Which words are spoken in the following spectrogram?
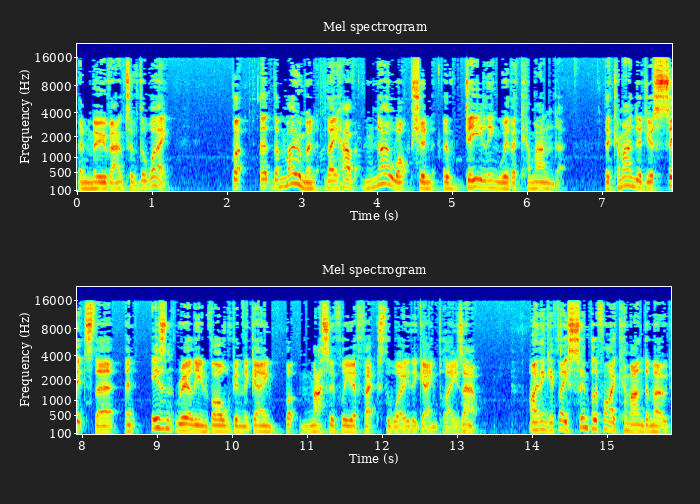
and move out of the way. But at the moment, they have no option of dealing with a commander. The commander just sits there and isn't really involved in the game, but massively affects the way the game plays out. I think if they simplify commander mode,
